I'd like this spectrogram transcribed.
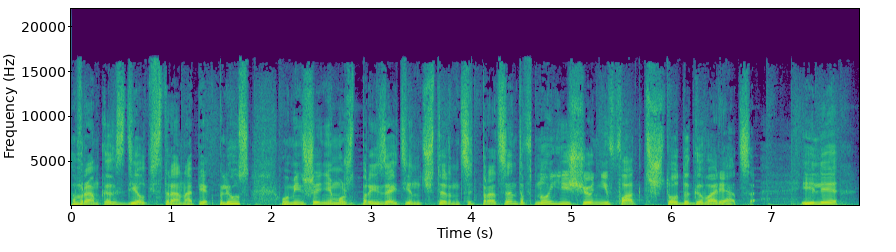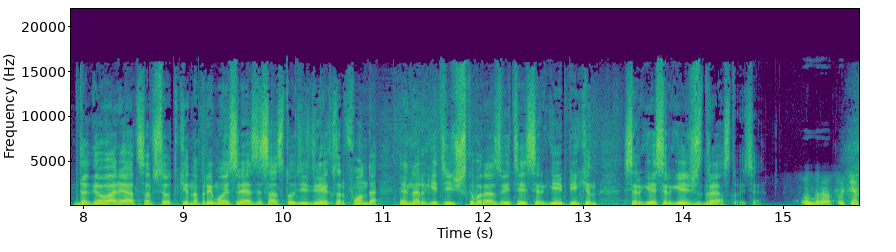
в рамках сделки стран ОПЕК+. плюс. Умещение может произойти на 14%, но еще не факт, что договорятся. Или договорятся все-таки. На прямой связи со студией директор фонда энергетического развития Сергей Пикин. Сергей Сергеевич, здравствуйте. Здравствуйте.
